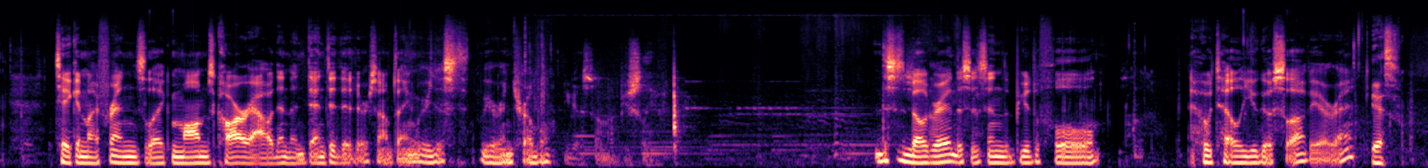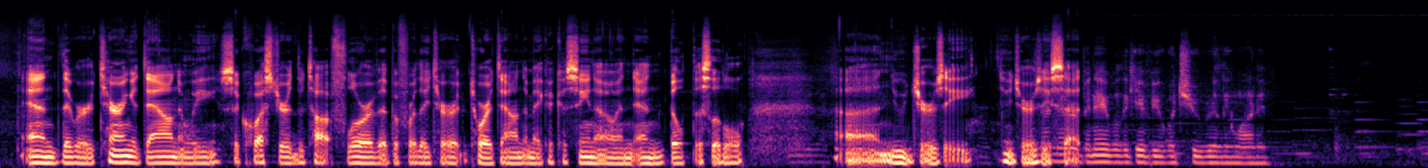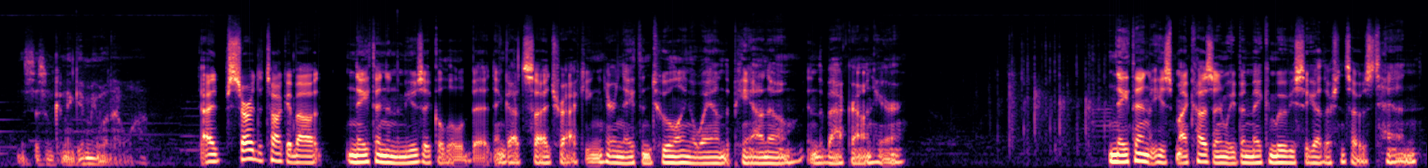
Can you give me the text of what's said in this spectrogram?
taken my friend's like mom's car out and then dented it or something we were just we were in trouble You got something up your sleeve. this is belgrade this is in the beautiful hotel yugoslavia right Yes. and they were tearing it down and we sequestered the top floor of it before they tore it, tore it down to make a casino and, and built this little uh, new jersey new jersey I've never set been able to give you what you really wanted. This isn't gonna give me what I want. I started to talk about Nathan and the music a little bit and got sidetracked. You can hear Nathan tooling away on the piano in the background here. Nathan, he's my cousin. We've been making movies together since I was 10.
